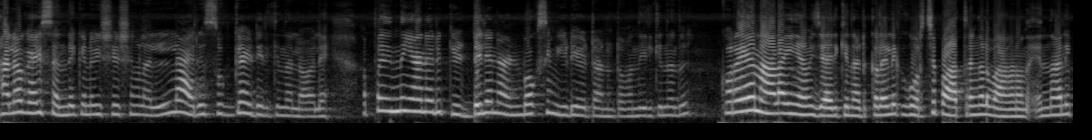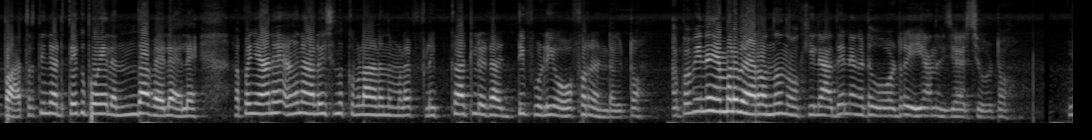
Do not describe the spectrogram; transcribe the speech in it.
Hello guys എന്തൊക്കെയാണ് വിശേഷങ്ങൾ? എല്ലാവരും സുഖമായിട്ടിരിക്കുന്നല്ലോ അല്ലേ? അപ്പോൾ ഇന്ന് ഞാനൊരു കിഡിലിന് അൺബോക്സിങ് വീഡിയോ ആയിട്ടാണ് കേട്ടോ വന്നിരിക്കുന്നത്. കുറേ നാളായി ഞാൻ വിചാരിക്കുന്നു അടുക്കളയിലേക്ക് കുറച്ച് പാത്രങ്ങൾ വാങ്ങണമെന്ന്. എന്നാൽ ഈ പാത്രത്തിന്റെ അടുത്തേക്ക് പോയാൽ എന്താ വില അല്ലേ? അപ്പോൾ ഞാൻ അങ്ങനെ ആലോചിച്ച് നിൽക്കുമ്പോഴാണ് നമ്മളെ ഫ്ലിപ്കാർട്ടിൽ ഒരു അടിപൊളി ഓഫർ ഉണ്ട് കേട്ടോ. അപ്പോൾ പിന്നെ നമ്മൾ വേറെ ഒന്നും നോക്കിയില്ല. അത് തന്നെ അങ്ങോട്ട് ഓർഡർ ചെയ്യാമെന്ന് വിചാരിച്ചു കേട്ടോ.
